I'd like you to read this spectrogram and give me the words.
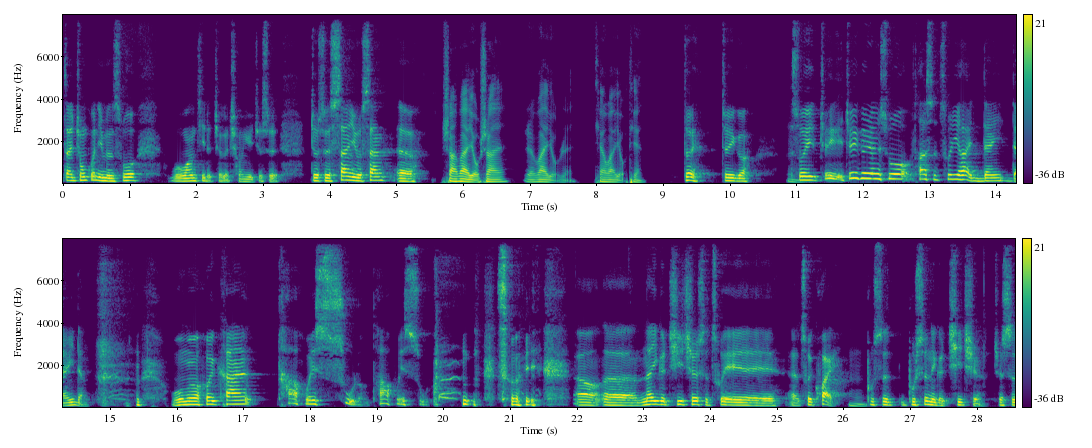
在中国，你们说，我忘记了这个成语，就是就是山有山，呃，山外有山，人外有人，天外有天。对这个，嗯。所以这这个人说他是最厉害，等一等一等，我们会看他会输了，他会输了，所以呃呃，那一个汽车是最呃最快，嗯不是不是那个汽车，就是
